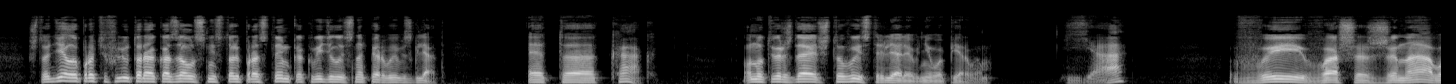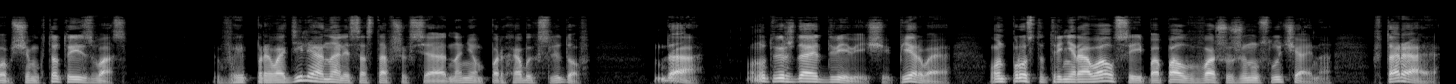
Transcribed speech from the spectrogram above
— что дело против Лютера оказалось не столь простым, как виделось на первый взгляд». «Это как?» Он утверждает, что вы стреляли в него первым. «Я?» «Вы, ваша жена, в общем, кто-то из вас». Вы проводили анализ оставшихся на нем пороховых следов? Да. Он утверждает две вещи. Первая. Он просто тренировался и попал в вашу жену случайно. Вторая.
